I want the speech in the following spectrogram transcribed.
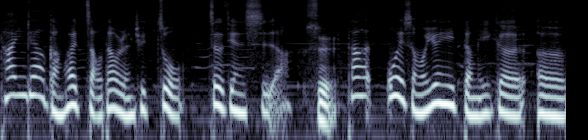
他应该要赶快找到人去做这件事啊。是，他为什么愿意等一个呃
